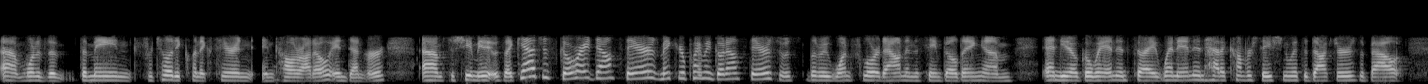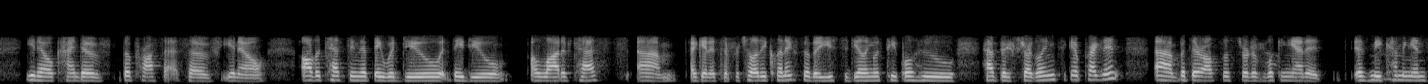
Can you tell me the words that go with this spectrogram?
um one of the the main fertility clinics here in in Colorado in Denver. Um so she immediately was like, "Yeah, just go right downstairs, make your appointment, go downstairs." It was literally one floor down in the same building um and you know, go in and so I went in and had a conversation with the doctors about you know, kind of the process of, you know, all the testing that they would do. They do a lot of tests. Um, again, it's a fertility clinic, so they're used to dealing with people who have been struggling to get pregnant, um, but they're also sort of looking at it as me coming in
